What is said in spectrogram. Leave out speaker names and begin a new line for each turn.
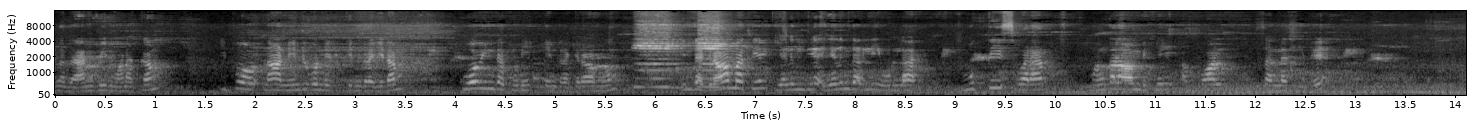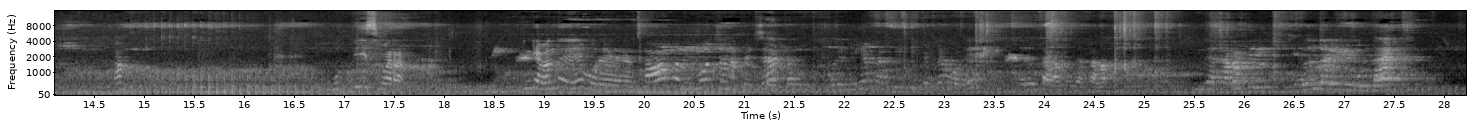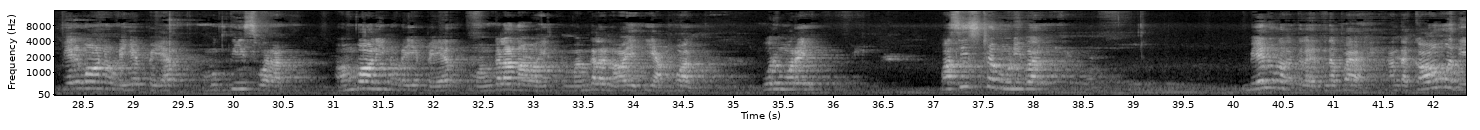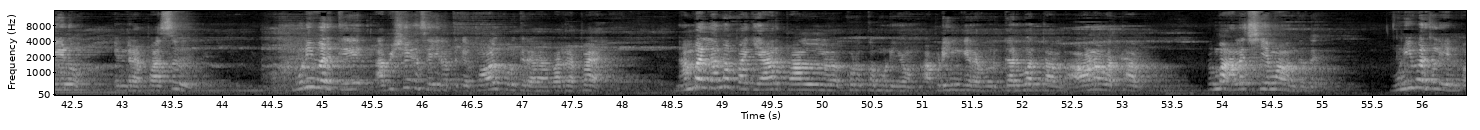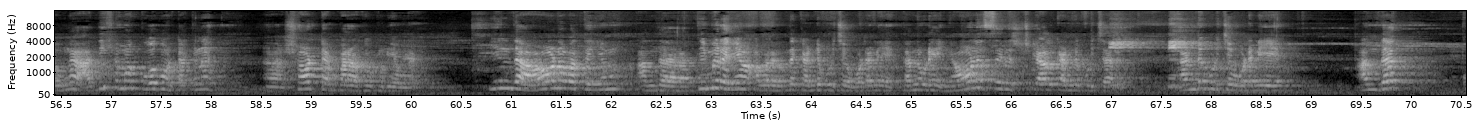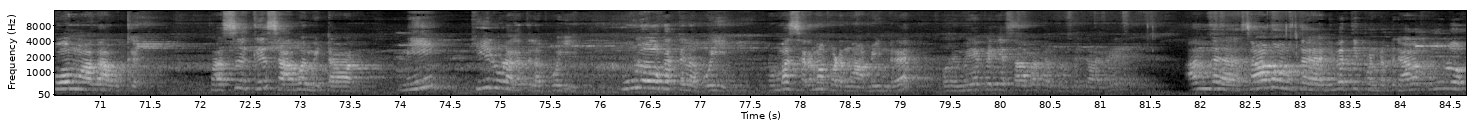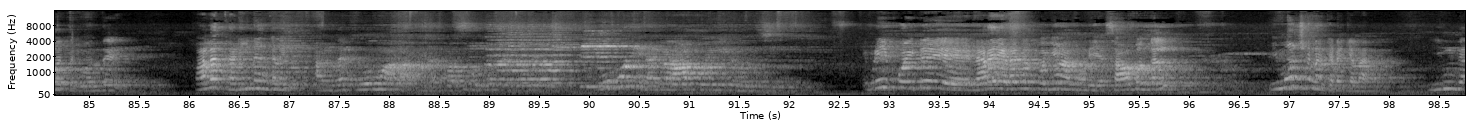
எனது அன்பின் வணக்கம். இப்போ நான் நின்று கொண்டிருக்கின்ற இடம் கோவிந்தகுடி என்ற கிராமம். இந்த கிராமத்தில் எழுந்திய எழுந்தருளி உள்ள முக்தீஸ்வரர் மங்களாம்பிகை அம்பாள் சன்னதி இது. முக்தீஸ்வரர். இங்கே வந்து ஒரு சாப விமோசனம் பெற்ற ஒரு மிக பிரசித்தி பெற்ற ஒரு திருத்தலம் இந்த தலம். இந்த தலத்தில் எழுந்தருளி உள்ள பெருமானுடைய பெயர் முக்தீஸ்வரர் அம்பாளினுடைய பெயர் மங்களநாய மங்களநாயகி அம்பாள். ஒரு முறை வசிஷ்ட முனிவர் மேலுலகத்தில் இருந்தப்ப அந்த காமதேனு என்ற பசு முனிவருக்கு அபிஷேகம் செய்கிறதுக்கு பால் கொடுக்குற வர்றப்ப நம்ம இல்லாமல் பாக்கி யார் பால் கொடுக்க முடியும் அப்படிங்கிற ஒரு கர்வத்தால் ஆணவத்தால் ரொம்ப அலட்சியமாக வந்தது. முனிவர்கள் என்பவங்க அதிகமாக கோபம் டக்குன்னு ஷார்ட் டெம்பர் ஆகக்கூடியவங்க இந்த ஆணவத்தையும் அந்த திமிரையும் அவரை வந்து கண்டுபிடிச்ச உடனே தன்னுடைய ஞான சிருஷ்டியால் கண்டுபிடிச்சார். கண்டுபிடிச்ச உடனே அந்த கோமாதாவுக்கு பசுக்கு சாபமிட்டார் நீ கீழுலகத்தில் போய் பூலோகத்தில் போய் ரொம்ப சிரமப்படணும் அப்படின்ற ஒரு மிகப்பெரிய சாபத்தை கொடுத்துட்டாரு. அந்த சாபத்தை நிவர்த்தி பண்ணுறதுக்காக பூலோகத்துக்கு வந்து பல கடினங்களை அந்த கோமாதா அந்த பசு ஒவ்வொரு இடங்களாக போயிட்டு வந்துச்சு. இப்படி போயிட்டு நிறைய இடங்கள் போயும் அதனுடைய சாபங்கள் விமோச்சனம் கிடைக்கல. இந்த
